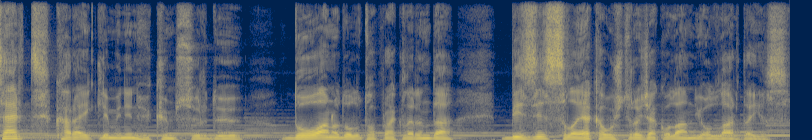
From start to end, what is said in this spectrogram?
Sert kara ikliminin hüküm sürdüğü Doğu Anadolu topraklarında bizi sılaya kavuşturacak olan yollardayız.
